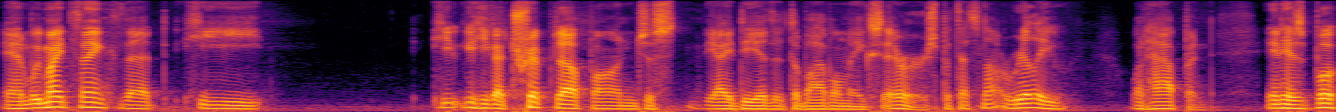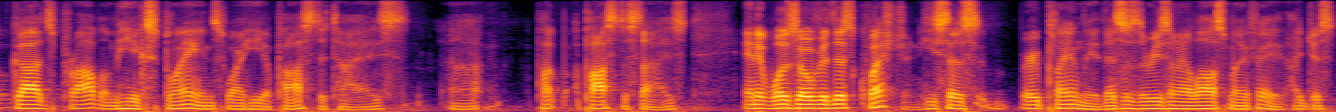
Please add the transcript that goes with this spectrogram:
And we might think that he, he, he got tripped up on just the idea that the Bible makes errors, but that's not really what happened. In his book, God's Problem, he explains why he apostatized uh, apostatized, and it was over this question. He says very plainly, "This is the reason I lost my faith. I just,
